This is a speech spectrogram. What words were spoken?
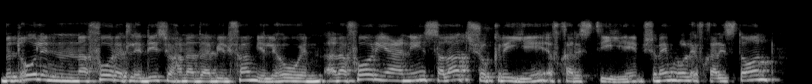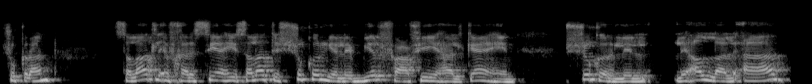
بتقول إن نافورة القديس يوحنا دابي الفم اللي هو أنافور يعني صلاة شكرية إفخارستية. مش نقول افخارستون شكرا. صلاة الإفخارستية هي صلاة الشكر يلي بيرفع فيها الكاهن. الشكر لل... لله الآب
